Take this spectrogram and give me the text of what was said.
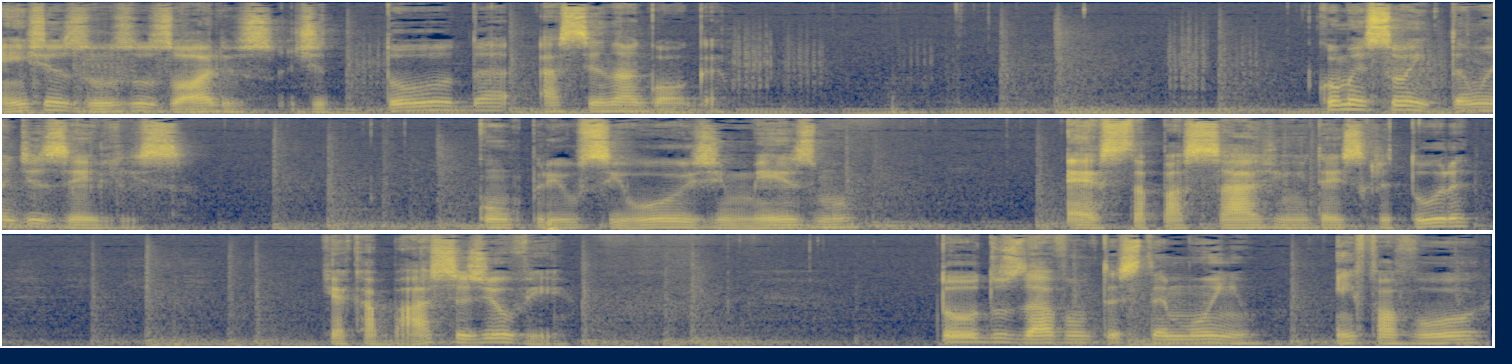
em Jesus os olhos de toda a sinagoga. Começou então a dizer-lhes: Cumpriu-se hoje mesmo esta passagem da Escritura que acabastes de ouvir. Todos davam testemunho em favor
